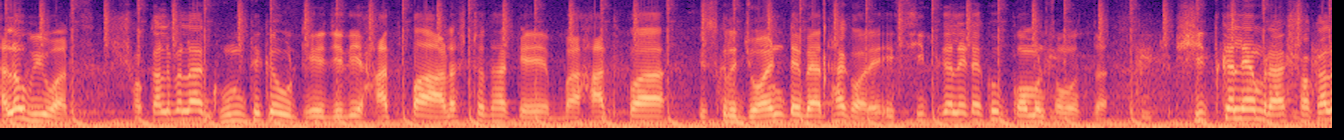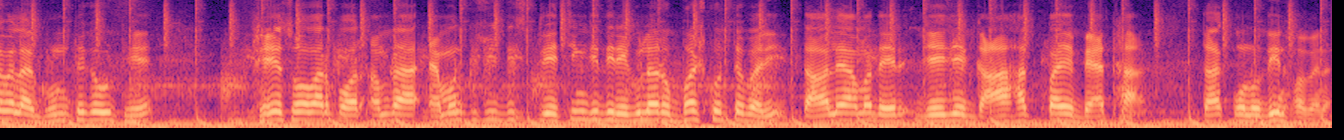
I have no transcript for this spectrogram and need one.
হ্যালো ভিউয়ার্স সকালবেলা ঘুম থেকে উঠে যদি হাত পা আড়ষ্ট থাকে বা হাত পা, বিশেষ করে জয়েন্টে ব্যথা করে, এই শীতকালে এটা খুব কমন সমস্যা। শীতকালে আমরা সকালবেলা ঘুম থেকে উঠে ফ্রেশ হওয়ার পর আমরা এমন কিছু যদি স্ট্রেচিং যদি রেগুলার অভ্যাস করতে পারি, তাহলে আমাদের যে যে গা, হাত, পায়ে ব্যথা, তা কোনো দিন হবে না।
